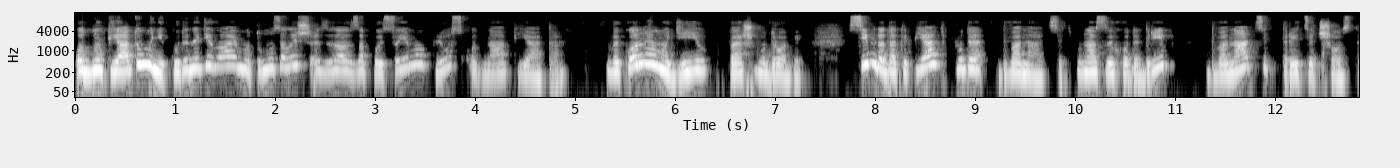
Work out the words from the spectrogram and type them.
Одну п'яту ми нікуди не діваємо, тому залиш... записуємо плюс 1 п'ята. Виконуємо дію в першому дробі. 7 додати 5 буде 12. У нас виходить дріб 12 36.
